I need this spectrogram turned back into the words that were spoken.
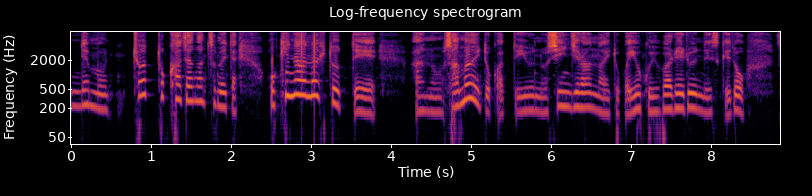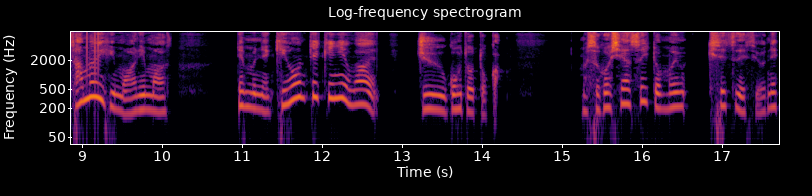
でも、ちょっと風が冷たい。沖縄の人って、あの、寒いとかっていうの信じらんないとかよく言われるんですけど、寒い日もあります。でもね、基本的には15度とか。過ごしやすいと思い季節ですよね。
